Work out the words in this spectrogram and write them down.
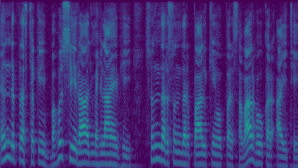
इंद्रप्रस्थ की बहुत सी राज महिलाएँ भी सुंदर सुंदर पालकियों पर सवार होकर आई थी।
